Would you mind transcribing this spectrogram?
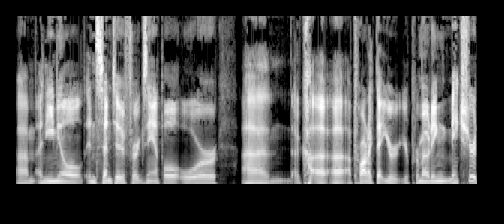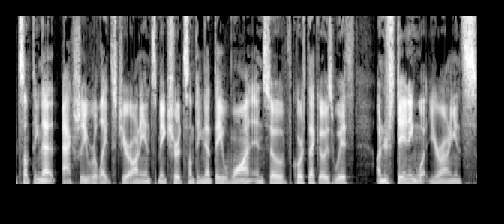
um, an email incentive for example or uh, a, a, a, product that you're you're promoting, make sure it's something that actually relates to your audience. Make sure it's something that they want, and so of course that goes with understanding what your audience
